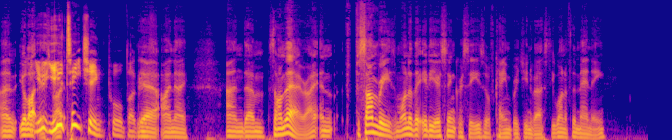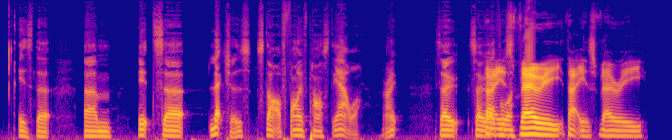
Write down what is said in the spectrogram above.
and you're like you this, you right? teaching, poor bugger. Yeah, I know. And um, so I'm there, right? And for some reason, one of the idiosyncrasies of Cambridge University, one of the many, is that um, its uh, lectures start at five past the hour, right? So, so That is everyone- very. That is very.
